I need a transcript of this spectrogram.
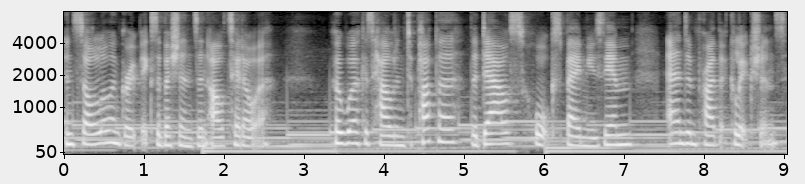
in solo and group exhibitions in Aotearoa. Her work is held in Te Papa, the Dowse, Hawke's Bay Museum, and in private collections.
